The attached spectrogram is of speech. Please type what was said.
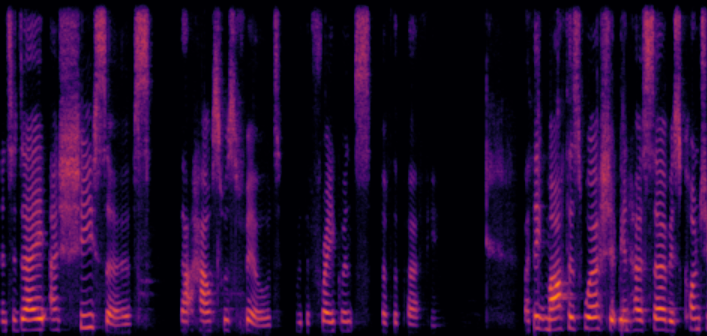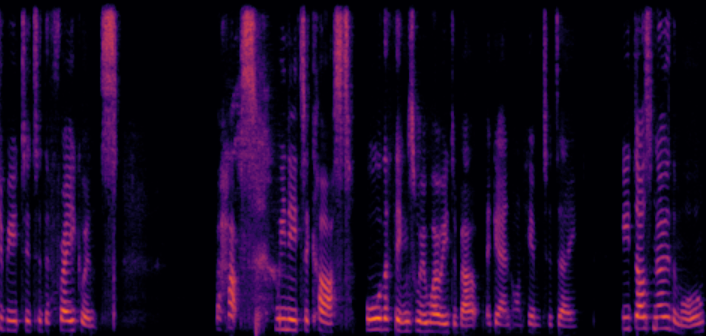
And today, as she serves, that house was filled with the fragrance of the perfume. I think Martha's worship in her service contributed to the fragrance. Perhaps we need to cast all the things we're worried about again on Him today. He does know them all.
